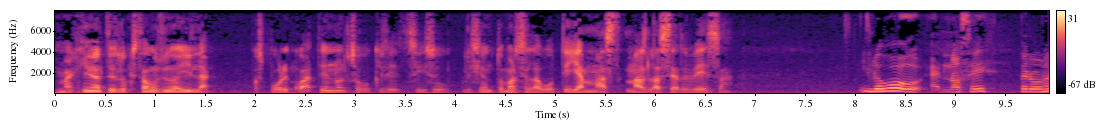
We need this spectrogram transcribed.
Imagínate es lo que estamos viendo ahí, la pues pobre cuate, ¿no? El sobo que le, se hizo, le hicieron tomarse la botella más, más la cerveza. Y luego, no sé, pero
